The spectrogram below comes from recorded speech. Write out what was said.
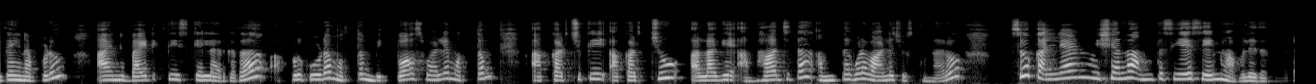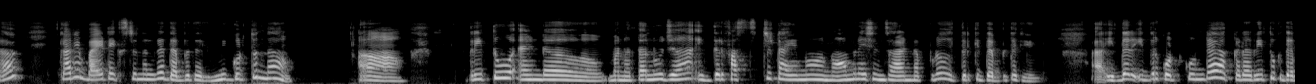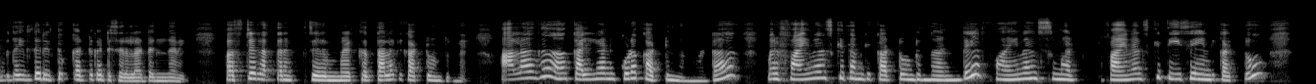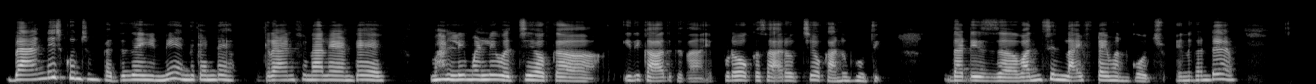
ఇదైనప్పుడు ఆయన్ని బయటికి తీసుకెళ్ళారు కదా! అప్పుడు కూడా మొత్తం 'బిగ్ బాస్' వాళ్ళే మొత్తం ఆ ఖర్చుకి ఆ ఖర్చు అలాగే ఆ బాధ్యత అంతా కూడా వాళ్ళే చూసుకున్నారు. సో, కళ్యాణ్ విషయంలో అంత సీరియస్ ఏమి అవ్వలేదనమాట. కానీ బయట ఎక్స్‌టర్నల్‌గా దెబ్బ తగిలింది. మీకు గుర్తుందా? రితు అండ్ మన తనుజ ఇద్దరు ఫస్ట్ టైం నామినేషన్స్ ఆడినప్పుడు ఇద్దరికి దెబ్బ తగిలింది. ఇద్దరు ఇద్దరు కొట్టుకుంటే అక్కడ రితుకు దెబ్బ తగిలితే రితుకు కట్టు కట్టేశారు అలా ఫస్ట్ తన తలకి కట్టు ఉంటుంది. అలాగా కళ్యాణ్‌కి కూడా కట్టుందనమాట. మరి ఫైనల్స్‌కి తనకి కట్టు ఉంటుందంటే ఫైనల్స్ మట్ ఫైనల్స్‌కి తీసేయండి కట్టు. బ్యాండేజ్ కొంచెం పెద్దదేయండి. ఎందుకంటే గ్రాండ్ ఫినాలే అంటే మళ్ళీ మళ్ళీ వచ్చే ఒక ఇది కాదు కదా! ఎప్పుడో ఒకసారి వచ్చే ఒక అనుభూతి. That is once in lifetime అనుకోవచ్చు. ఎందుకంటే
